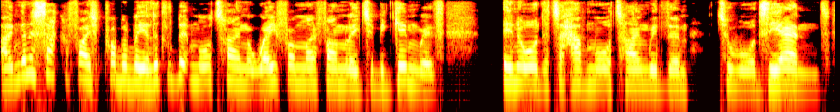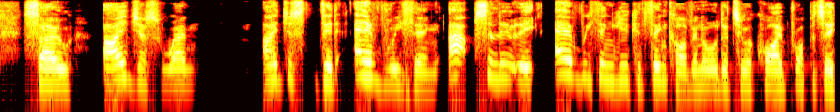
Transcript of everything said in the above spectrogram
i'm going to sacrifice probably a little bit more time away from my family to begin with in order to have more time with them towards the end. So i just went I just did everything, absolutely everything you could think of in order to acquire property.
